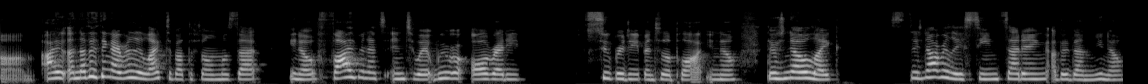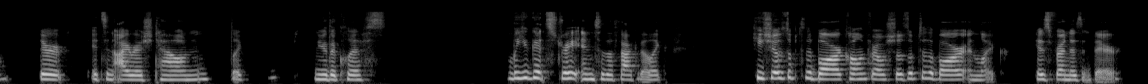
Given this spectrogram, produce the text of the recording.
um i another thing i really liked about the film was that you know 5 minutes into it we were already super deep into the plot you know? There's no like there's not really a scene setting other than you know there it's an irish town like near the cliffs. But you get straight into the fact that like he shows up to the bar colin farrell shows up to the bar and like his friend isn't there.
